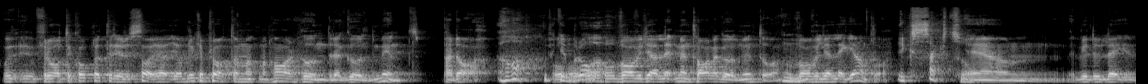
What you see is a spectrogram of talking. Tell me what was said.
Och eh, för att återkoppla till det du sa. Jag, jag brukar prata om att man har hundra guldmynt per dag. Ja, vilket bra. Och, och, vad vill jag, mentala guldmynt då. Mm. Och vad vill jag lägga dem på? Exakt så. Um, vill du lägga,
